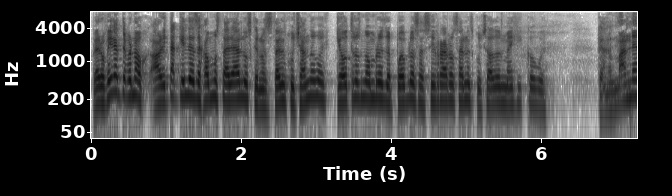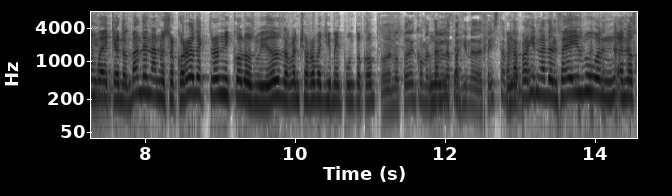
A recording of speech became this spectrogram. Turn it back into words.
Pero fíjate, bueno, ahorita aquí les dejamos tarea a los que nos están escuchando, güey. ¿Qué otros nombres de pueblos así raros han escuchado en México, güey? Que nos manden, güey, que nos manden a nuestro correo electrónico, los vividores de rancho arroba gmail.com. O nos pueden comentar en la lista. página de Facebook En también. la página del Facebook, en, en los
